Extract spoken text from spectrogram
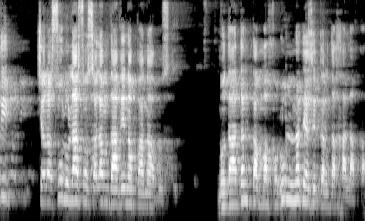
دی چے رسول اللہ صلی اللہ علیہ وسلم داغینا پانا بستے نو دادن تا مفعول نہ دے ذکر دا خلقہ۔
